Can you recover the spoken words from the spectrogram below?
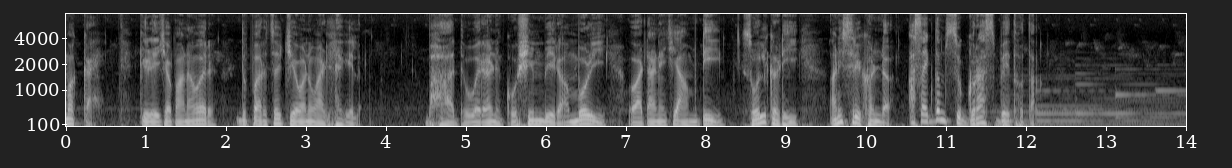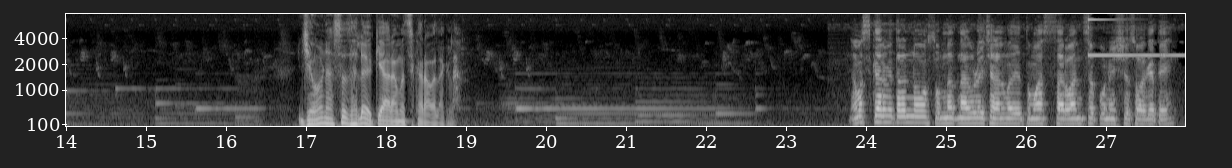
मग काय? केळीच्या पानावर दुपारचं जेवण वाढलं गेलं. भात वरण कोशिंबीर आंबोळी वाटाण्याची आमटी सोलकढी आणि श्रीखंड असा एकदम सुग्रास बेत होता. जेवण असं झालं की आरामच करावा लागला. नमस्कार मित्रांनो सोमनाथ नागोडे चॅनलमध्ये तुम्हा सर्वांचं पुनश्च स्वागत आहे.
